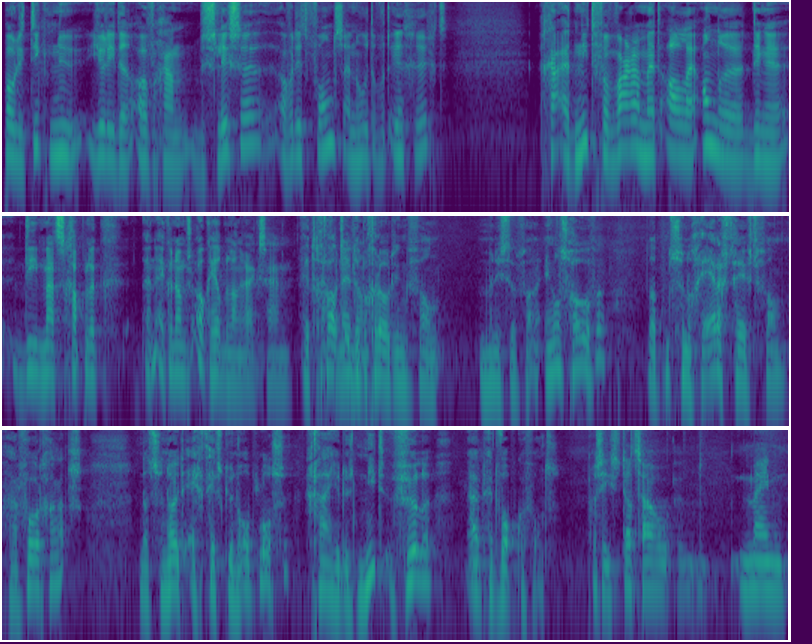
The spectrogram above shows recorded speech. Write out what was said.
politiek, nu jullie erover gaan beslissen, over dit fonds en hoe het wordt ingericht. Ga het niet verwarren met allerlei andere dingen die maatschappelijk en economisch ook heel belangrijk zijn. Het gat in de begroting van minister van Engelshoven, dat ze nog geërfd heeft van haar voorgangers dat ze nooit echt heeft kunnen oplossen, ga je dus niet vullen uit het Wopke-fonds. Precies, dat zou eh, mijn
